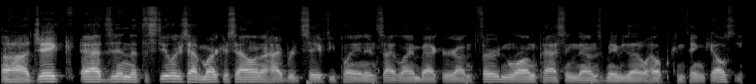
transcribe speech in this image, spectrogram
Uh, Jake adds in that the Steelers have Marcus Allen, a hybrid safety, playing inside linebacker on third and long passing downs. Maybe that'll help contain Kelsey.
